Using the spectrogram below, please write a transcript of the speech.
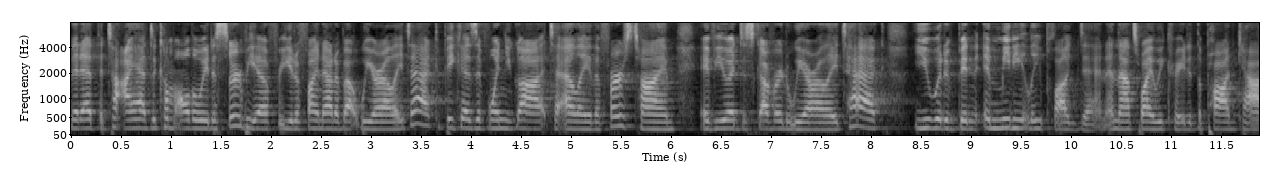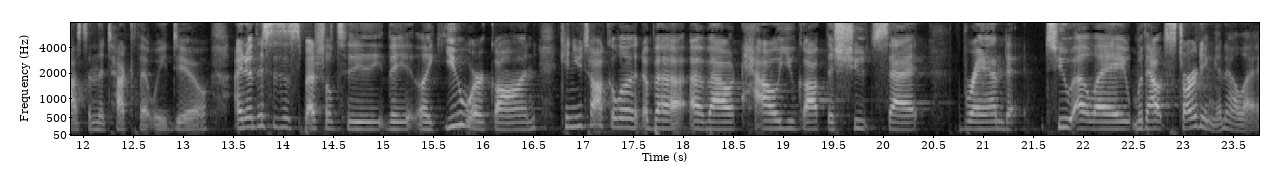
that at the time I had to come all the way to Serbia for you to find out about We Are LA Tech because if when you got to LA the first time, if you had discovered We Are LA Tech, you would have been immediately plugged in. And that's why we created the podcast and the tech that we do. I know this is a specialty that like you work on. Can you talk a little about about how you got the shoot set brand to LA without starting in LA.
